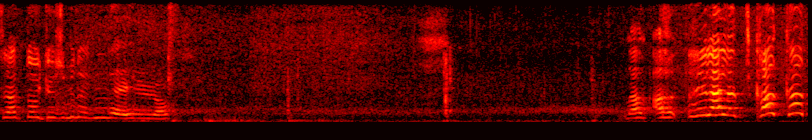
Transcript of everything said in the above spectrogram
Traktör gözümün önünde eriyor. Lan ah, helal. Kalk kalk.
